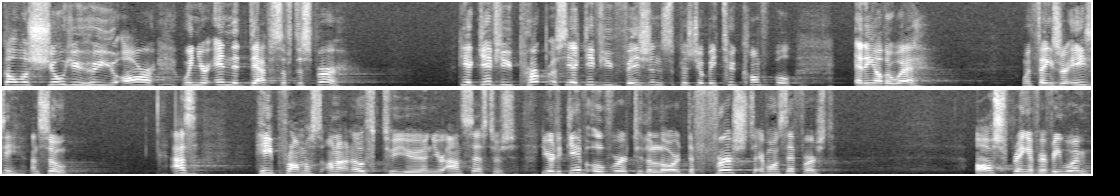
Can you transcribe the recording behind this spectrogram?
God will show you who you are when you're in the depths of despair. He'll give you purpose, He'll give you visions because you'll be too comfortable any other way when things are easy. And so, as He promised on an oath to you and your ancestors, you're to give over to the Lord the first, everyone say first, offspring of every womb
